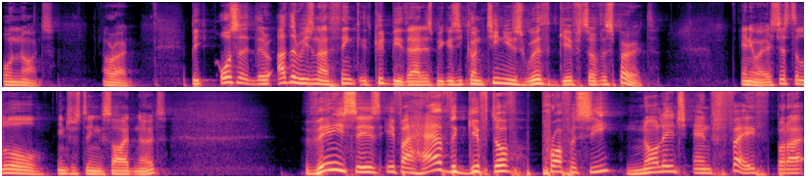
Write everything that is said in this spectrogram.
or not? All right. Be, also, the other reason I think it could be that is because he continues with gifts of the Spirit. Anyway, it's just a little interesting side note. Then he says, If I have the gift of prophecy, knowledge, and faith, but I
